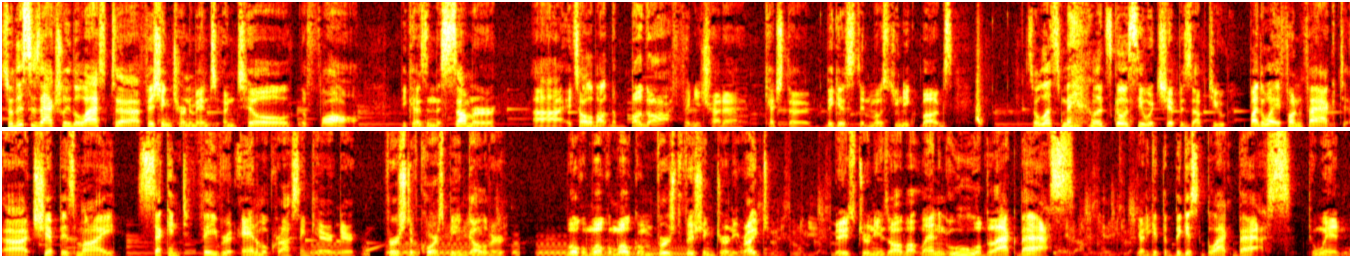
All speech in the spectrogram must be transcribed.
So this is actually the last uh, fishing tournament until the fall, because in the summer uh, it's all about the bug off, and you try to catch the biggest and most unique bugs. So let's ma- let's go see what Chip is up to. By the way, fun fact: uh, Chip is my second favorite Animal Crossing character. First, of course, being Gulliver. Welcome, welcome, welcome. First fishing tourney, right? Today's tourney is all about landing. Ooh, a black bass. You got to get the biggest black bass to win.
